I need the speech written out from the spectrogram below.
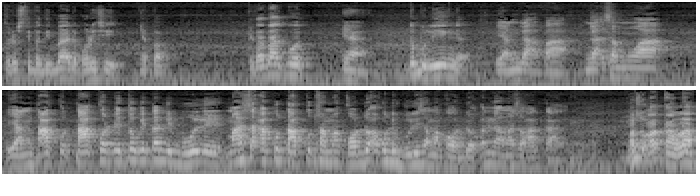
terus tiba-tiba ada polisi nyetop. Kita takut, Iya. Itu bullying nggak? Ya enggak pak, enggak semua yang takut-takut itu kita dibully. Masa aku takut sama kodok, aku dibully sama kodok kan nggak masuk akal. Masuk akal lah.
